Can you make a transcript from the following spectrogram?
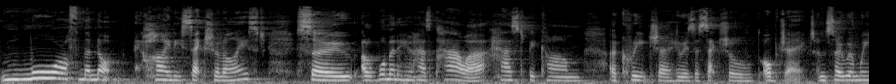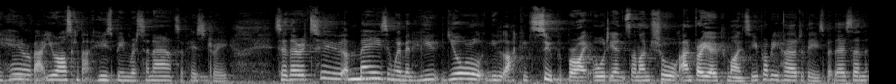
more often than not highly sexualized. So a woman who has power has to become a creature who is a sexual object. And so when we hear about you're asking about who's been written out of history. So there are two amazing women who you, you're you like a super bright audience, and I'm sure I'm very open minded. So you've probably heard of these, but there's an,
